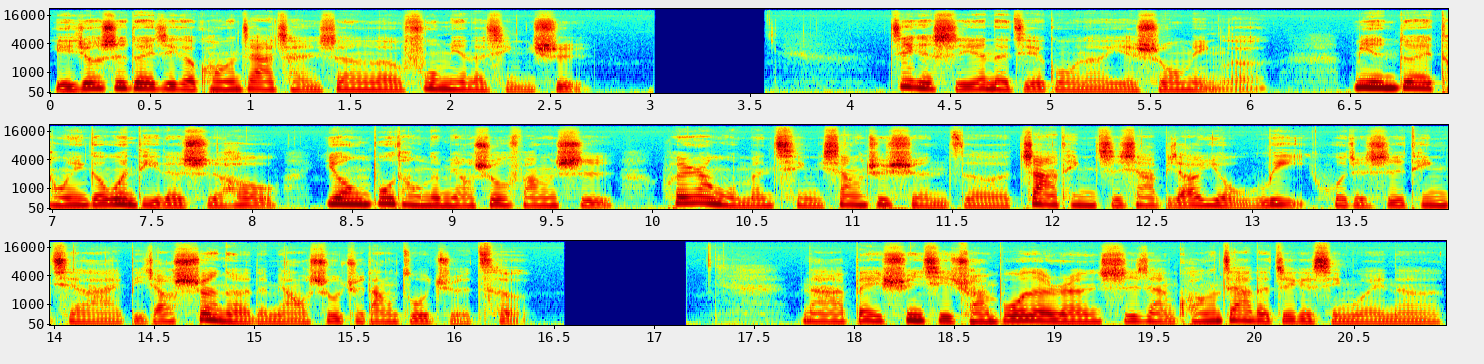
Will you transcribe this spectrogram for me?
也就是对这个框架产生了负面的情绪。这个实验的结果呢，也说明了面对同一个问题的时候，用不同的描述方式，会让我们倾向去选择乍听之下比较有利，或者是听起来比较顺耳的描述去当做决策。那被讯息传播的人施展框架的这个行为呢，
